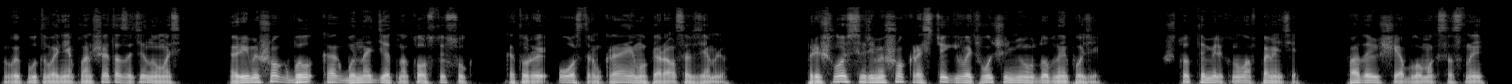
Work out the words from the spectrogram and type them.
Выпутывание планшета затянулось, Ремешок был как бы надет на толстый сук, который острым краем упирался в землю. Пришлось ремешок расстегивать в очень неудобной позе. Что-то мелькнуло в памяти. Падающий обломок сосны.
